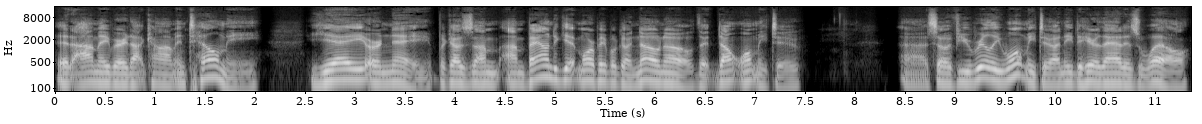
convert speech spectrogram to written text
at imayberry.com and tell me yay or nay, because I'm, I'm bound to get more people going, no, no, that don't want me to. Uh, so if you really want me to, I need to hear that as well.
